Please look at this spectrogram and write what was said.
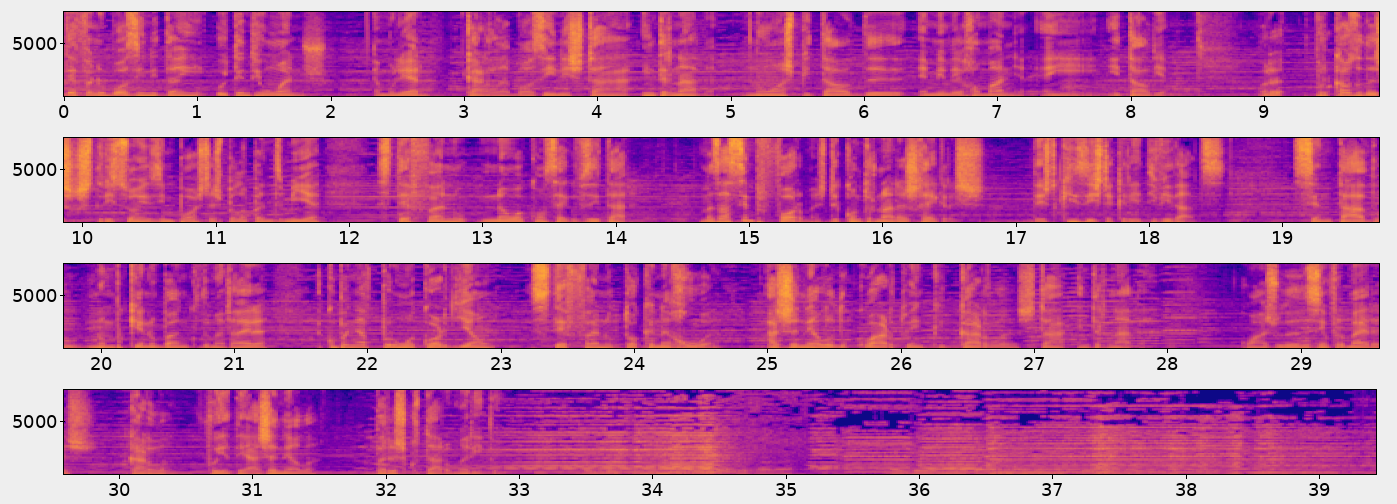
Stefano Bosini tem 81 anos. A mulher, Carla Bosini, está internada num hospital de Emília-Romagna, em Itália. Ora, por causa das restrições impostas pela pandemia, Stefano não a consegue visitar. Mas há sempre formas de contornar as regras, desde que exista criatividade. Sentado num pequeno banco de madeira, acompanhado por um acordeão, Stefano toca na rua, à janela do quarto em que Carla está internada. Com a ajuda das enfermeiras, Carla foi até à janela para escutar o marido.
